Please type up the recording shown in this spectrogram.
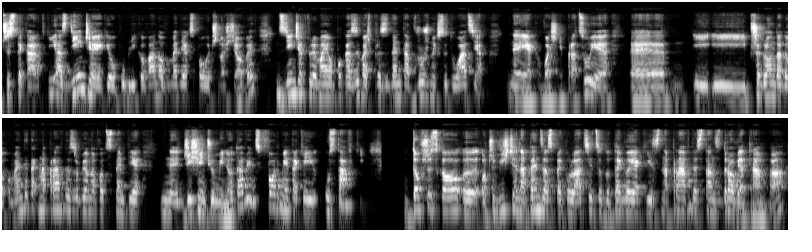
czyste kartki, a zdjęcia, jakie opublikowano w mediach społecznościowych, zdjęcia, które mają pokazywać prezydenta w różnych sytuacjach, jak właśnie pracuje, i, i, przegląda dokumenty, tak naprawdę zrobiono w odstępie 10 minut, a więc w formie takiej ustawki. To wszystko y, oczywiście napędza spekulacje co do tego, jaki jest naprawdę stan zdrowia Trumpa.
